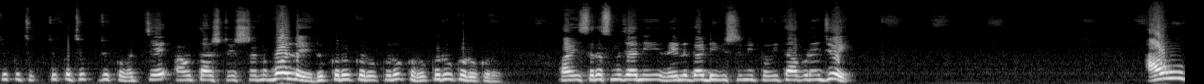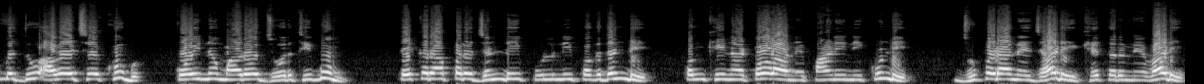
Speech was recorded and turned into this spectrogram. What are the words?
છુક છુક છુક વચ્ચે આવતા સ્ટેશન બોલે, રૂક રૂક રૂક રૂક રૂક રૂક રૂક રૂક. આવી સરસ મજાની રેલગાડી વિશેની કવિતા આપણે જોઈ. આવું બધું આવે છે ખૂબ, કોઈને મારો જોરથી બૂમ. ટેકરા પર ઝંડી પુલની પગદંડી, પંખીના ટોળા ને પાણીની કુંડી ઝૂંપડાને જાડી, ખેતરને વાડી,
